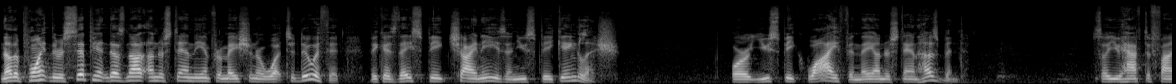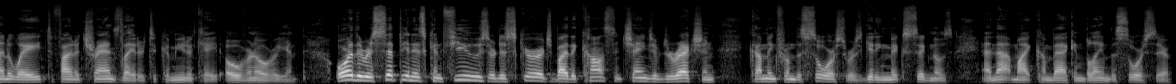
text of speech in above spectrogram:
Another point the recipient does not understand the information or what to do with it because they speak Chinese and you speak English. Or you speak wife and they understand husband. So you have to find a way to find a translator to communicate over and over again. Or the recipient is confused or discouraged by the constant change of direction coming from the source or is getting mixed signals, and that might come back and blame the source there.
